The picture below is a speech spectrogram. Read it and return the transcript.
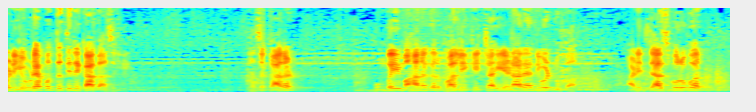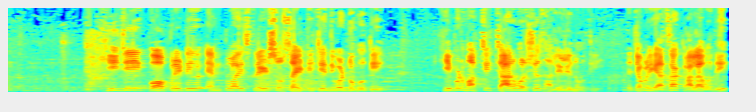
पण एवढ्या पद्धतीने का गाजली? याचं कारण मुंबई महानगरपालिकेच्या येणाऱ्या निवडणुका आणि त्याचबरोबर ही जी कोऑपरेटिव्ह एम्प्लॉईज क्रेडिट सोसायटीची निवडणूक होती ही पण मागची चार वर्ष झालेली नव्हती. त्याच्यामुळे याचा कालावधी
